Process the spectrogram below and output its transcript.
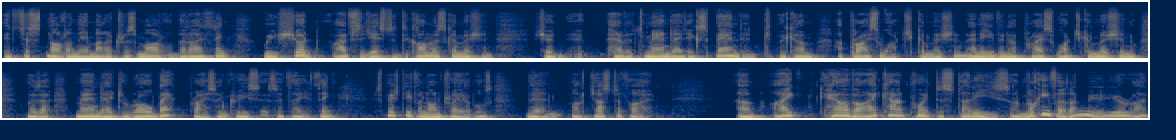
it's just not on their monetarist model. But I think we should. I've suggested the Commerce Commission should have its mandate expanded to become a price watch commission and even a price watch commission with a mandate to roll back price increases if they think, especially for non-tradables, they're not justified. Um, I, however, I can't point to studies. I'm looking for them. You're right.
